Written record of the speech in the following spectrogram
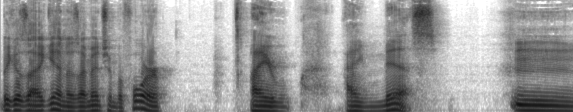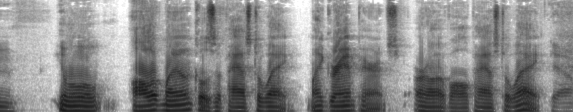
because again, as I mentioned before, I I miss Mm. you know all of my uncles have passed away. My grandparents are have all passed away. Yeah.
